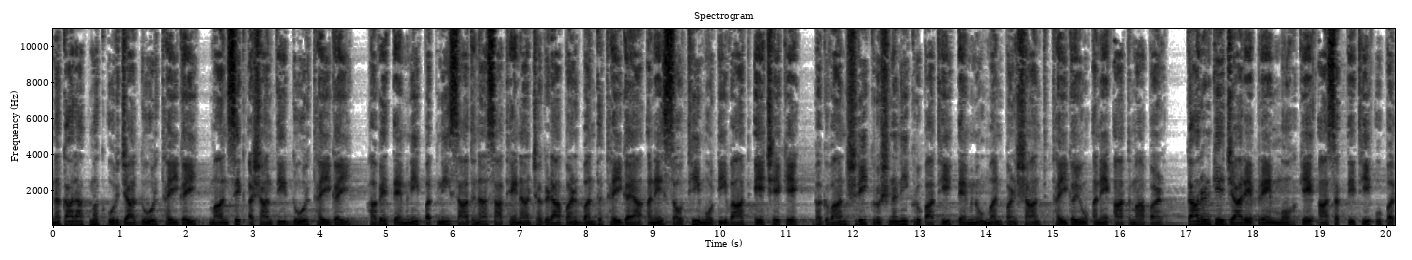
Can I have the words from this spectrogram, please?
નકારાત્મક ઊર્જા દૂર થઈ ગઈ, માનસિક અશાંતિ દૂર થઈ ગઈ. હવે તેમની પત્ની સાધના સાથેના ઝઘડા પણ બંધ થઈ ગયા અને સૌથી મોટી વાત એ છે કે, ભગવાન શ્રી કૃષ્ણની કૃપાથી તેમનું મન પણ શાંત થઈ ગયું અને આત્મા પણ. કારણ કે જ્યારે પ્રેમ મોહ કે આસક્તિથી ઉપર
